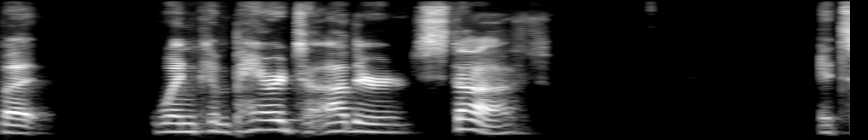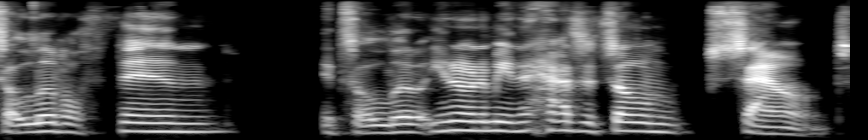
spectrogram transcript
But when compared to other stuff, it's a little thin. It's a little, you know what I mean? It has its own sound.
